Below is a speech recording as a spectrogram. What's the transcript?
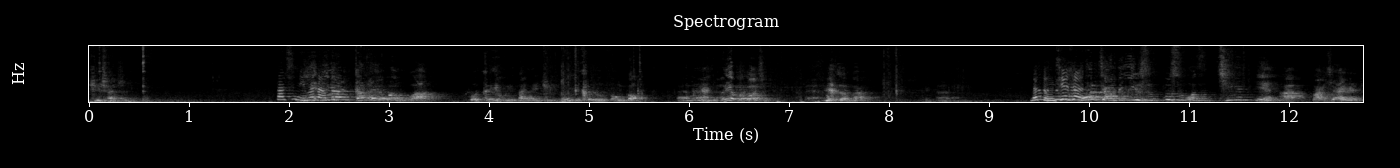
去产生。但是你们两个刚才也问我啊，我可以回那边去，无可奉告。我也不高兴，那怎么办？那董先生，我讲的意思不是我是钦点啊当下一任。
